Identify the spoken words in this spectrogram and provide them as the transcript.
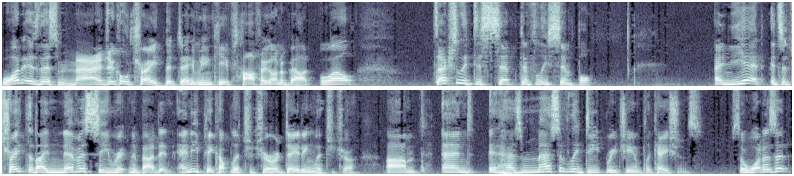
what is this magical trait that Damien keeps harping on about? Well, it's actually deceptively simple. And yet, it's a trait that I never see written about in any pickup literature or dating literature. Um, and it has massively deep reaching implications. So, what is it?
